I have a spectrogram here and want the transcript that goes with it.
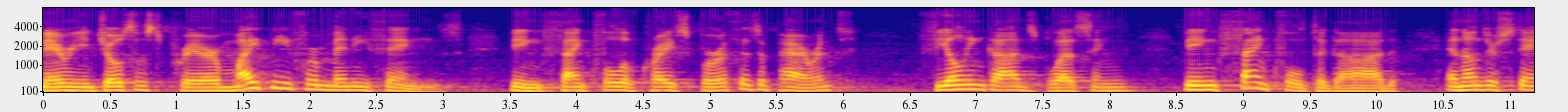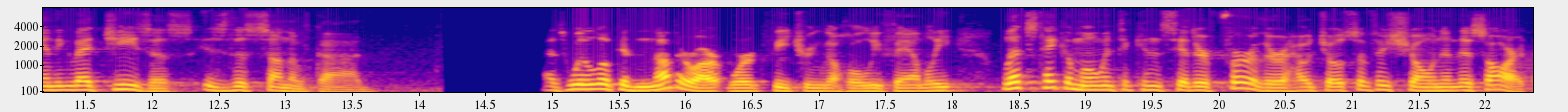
Mary and Joseph's prayer might be for many things being thankful of Christ's birth as a parent, feeling God's blessing, being thankful to God, and understanding that Jesus is the Son of God. As we look at another artwork featuring the Holy Family, let's take a moment to consider further how Joseph is shown in this art.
